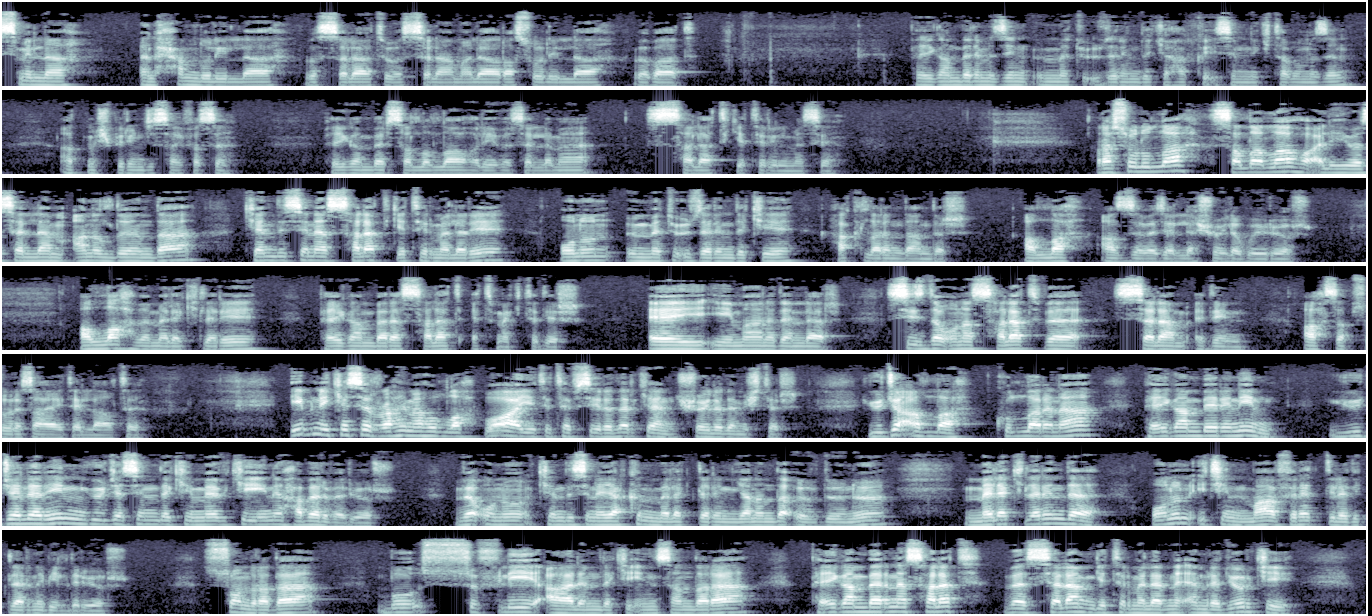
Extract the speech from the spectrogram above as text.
Bismillah, elhamdülillah ve salatu ve selamu ala Resulillah ve ba'd. Peygamberimizin ümmeti üzerindeki hakkı isimli kitabımızın 61. sayfası. Peygamber sallallahu aleyhi ve selleme salat getirilmesi. Resulullah sallallahu aleyhi ve sellem anıldığında kendisine salat getirmeleri onun ümmeti üzerindeki haklarındandır. Allah azze ve celle şöyle buyuruyor. Allah ve melekleri peygambere salat etmektedir. Ey iman edenler! Siz de ona salat ve selam edin. Ahzab suresi ayet 56. İbni Kesir rahimehullah bu ayeti tefsir ederken şöyle demiştir. Yüce Allah kullarına peygamberinin yücelerin yücesindeki mevkiini haber veriyor ve onu kendisine yakın meleklerin yanında övdüğünü, meleklerin de onun için mağfiret dilediklerini bildiriyor. Sonra da bu süfli alemdeki insanlara peygamberine salat ve selam getirmelerini emrediyor ki,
